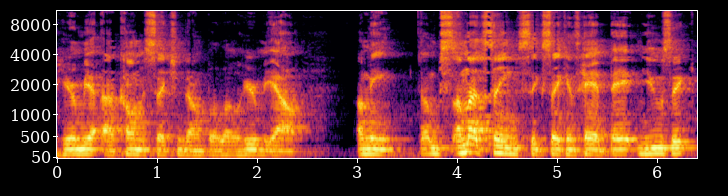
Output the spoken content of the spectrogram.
Hear me, uh, comment section down below. Hear me out. I mean, I'm, I'm not saying Six Seconds had bad music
